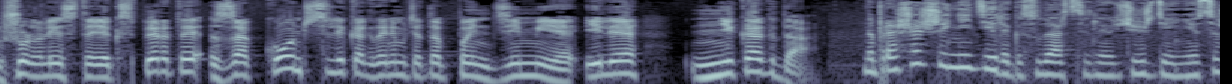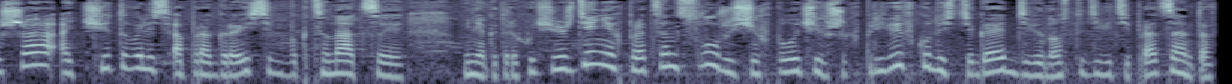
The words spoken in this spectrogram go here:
журналисты и эксперты, закончится ли когда-нибудь эта пандемия или никогда. На прошедшей неделе государственные учреждения США отчитывались о прогрессе в вакцинации. В некоторых учреждениях процент служащих, получивших прививку, достигает 99%.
